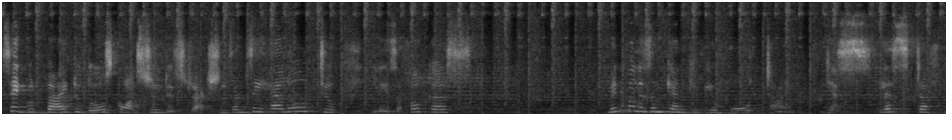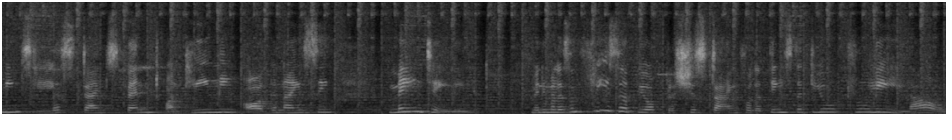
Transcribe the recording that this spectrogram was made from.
Say goodbye to those constant distractions and say hello to laser focus. Minimalism can give you more time. Yes, less stuff means less time spent on cleaning, organizing, maintaining. Minimalism frees up your precious time for the things that you truly love.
